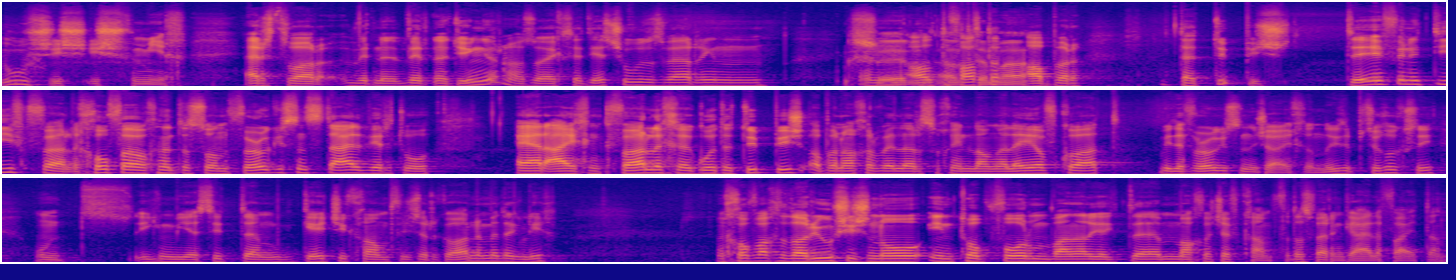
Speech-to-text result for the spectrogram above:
Darius ist, ist für mich, er ist zwar, wird nicht, wird nicht jünger, also er sieht jetzt schon aus, als wäre er ein, ein Schön, alter alter Vater, Mann. aber der Typ ist definitiv gefährlich. Ich hoffe auch nicht, dass so ein Ferguson-Style wird, wo er eigentlich ein gefährlicher, guter Typ ist, aber nachher, weil er so einen langen Layoff gehabt hat, wie der Ferguson ist eigentlich ein riesiger Psycho gewesen. und irgendwie seit dem Gaethje-Kampf ist er gar nicht mehr der gleiche. Ich hoffe auch, der Darius ist noch in Topform, wenn er gegen den Makachev kämpft. Das wäre ein geiler Fight dann.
